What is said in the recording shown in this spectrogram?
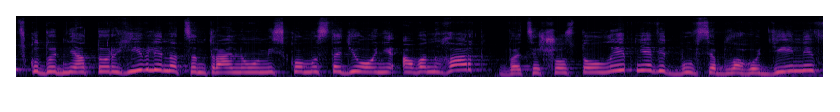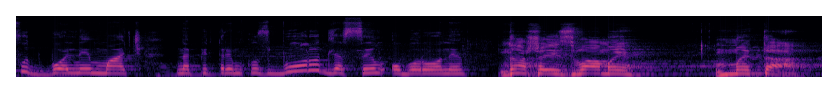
Луцьку до Дня торгівлі на центральному міському стадіоні Авангард 26 липня відбувся благодійний футбольний матч на підтримку збору для сил оборони. Наша із вами мета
